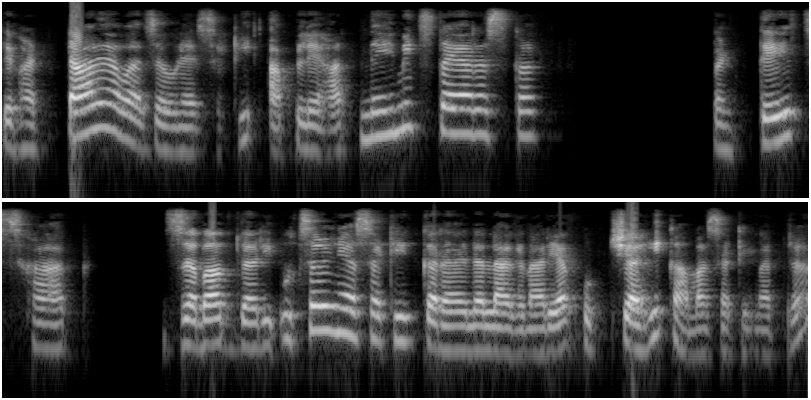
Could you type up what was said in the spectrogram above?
तेव्हा टाळ्या वाजवण्यासाठी आपले हात नेहमीच तयार असतात. पण तेच हात जबाबदारी उचलण्यासाठी करायला लागणाऱ्या कुठच्याही कामासाठी मात्र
